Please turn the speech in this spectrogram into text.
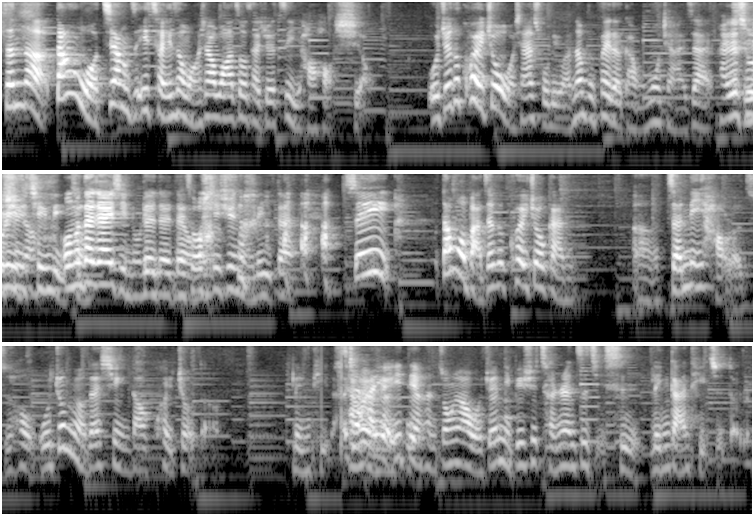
真的。当我这样子一层一层往下挖之后，才觉得自己好好笑。我觉得愧疚，我现在处理完，那不配的感，我目前还在还在处理清理。我们大家一起努力，对对对，我们继续努力。对，所以当我把这个愧疚感呃整理好了之后，我就没有再吸引到愧疚的灵体了。而且还有一点很重要，我觉得你必须承认自己是灵感体质的人，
